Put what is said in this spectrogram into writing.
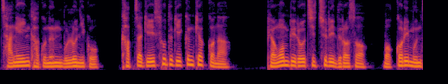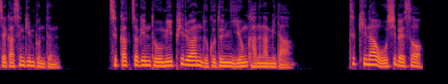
장애인 가구는 물론이고 갑자기 소득이 끊겼거나 병원비로 지출이 늘어서 먹거리 문제가 생긴 분 등 즉각적인 도움이 필요한 누구든 이용 가능합니다. 특히나 50에서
